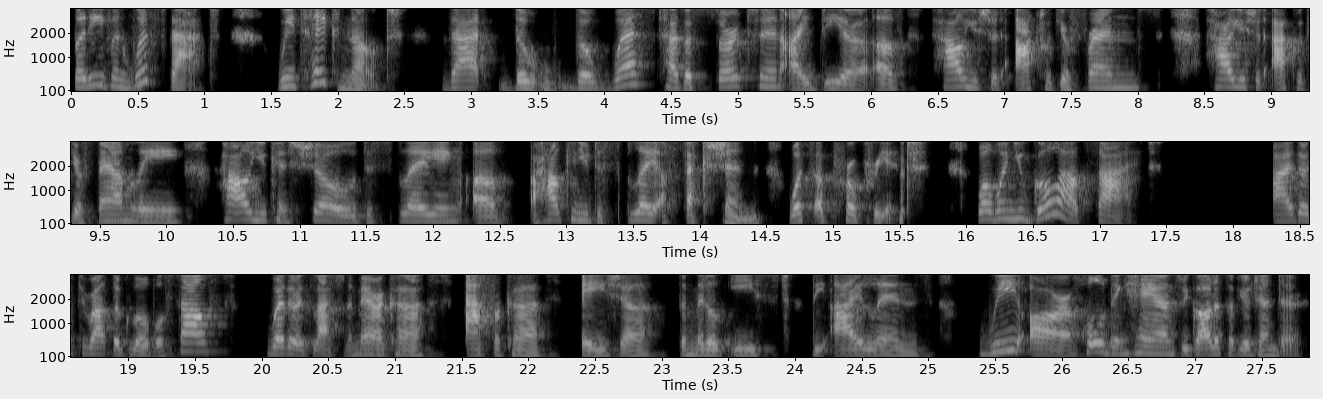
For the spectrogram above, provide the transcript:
But even with that, we take note that the the west has a certain idea of how you should act with your friends how you should act with your family how you can show displaying of how can you display affection what's appropriate. Well when you go outside either throughout the global south whether it's latin america africa asia the middle east the islands we are holding hands regardless of your gender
